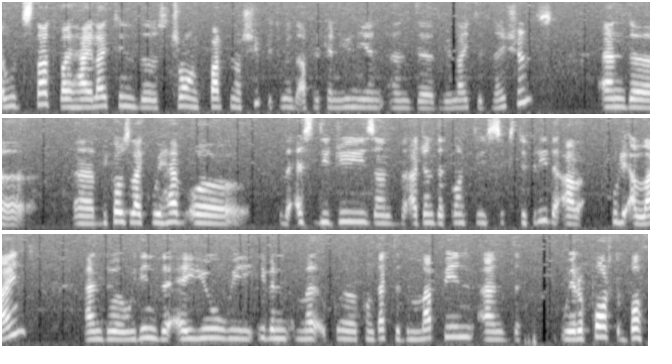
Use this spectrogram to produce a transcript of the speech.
I would start by highlighting the strong partnership between the African Union and uh, the United Nations. And uh, because like we have the SDGs and the Agenda 2063, they are fully aligned. And uh, within the AU, we even conducted the mapping and we report both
